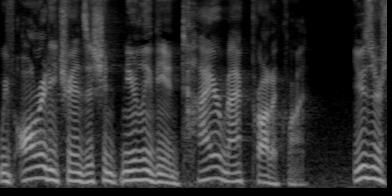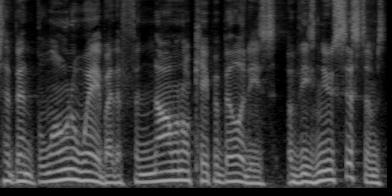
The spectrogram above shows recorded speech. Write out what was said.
We've already transitioned nearly the entire Mac product line. Users have been blown away by the phenomenal capabilities of these new systems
